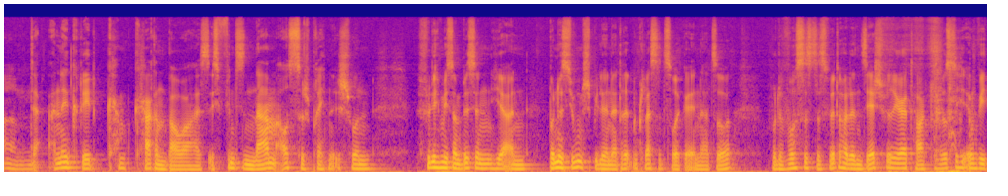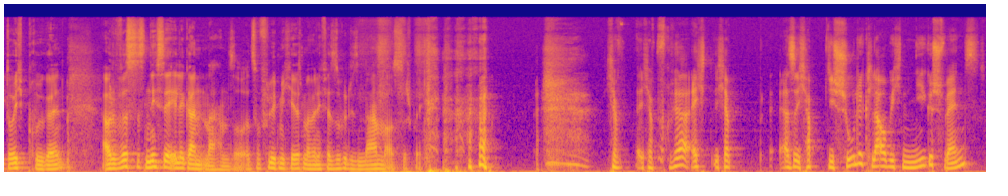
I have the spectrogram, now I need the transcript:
Ähm, Der Annegret Kamm-Karrenbauer heißt. Ich finde, diesen Namen auszusprechen ist schon. Fühle ich mich so ein bisschen hier an Bundesjugendspiele in der dritten Klasse zurückerinnert, so. Wo du wusstest, das wird heute ein sehr schwieriger Tag. Du wirst dich irgendwie durchprügeln. Aber du wirst es nicht sehr elegant machen, so. So fühle ich mich jedes Mal, wenn ich versuche, diesen Namen auszusprechen. Ich habe ich hab früher echt, ich habe, also ich habe die Schule, glaube ich, nie geschwänzt.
